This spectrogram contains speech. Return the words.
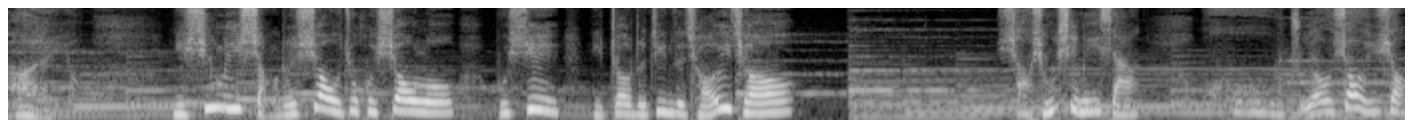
哎呀，你心里想着笑就会笑喽！不信你照着镜子瞧一瞧。小熊心里想：哦，只要笑一笑，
